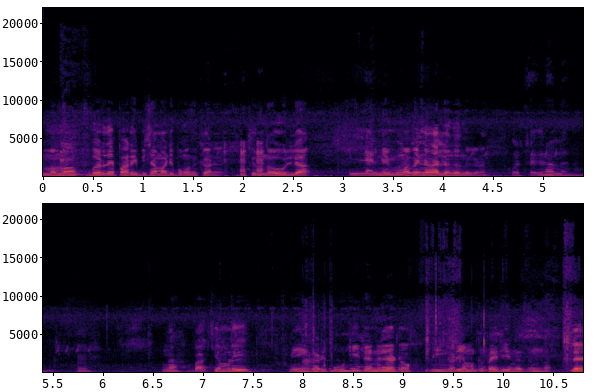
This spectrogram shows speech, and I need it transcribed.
ഉമ്മ വെറുതെ പറയിപ്പിച്ചാൽ മടി പോന്നിക്കാണ് തിന്നൂല്ല ഇല്ല പിന്നെ ഇമ്മ പിന്നെ നല്ലോണം തിന്നിക്കണം. എന്നാ ബാക്കി നമ്മൾ മീൻകറി കൂട്ടിയിട്ട് തന്നെ കേട്ടോ. മീൻകറി നമുക്ക് പരിയെന്ന് തിന്നാം അല്ലേ?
